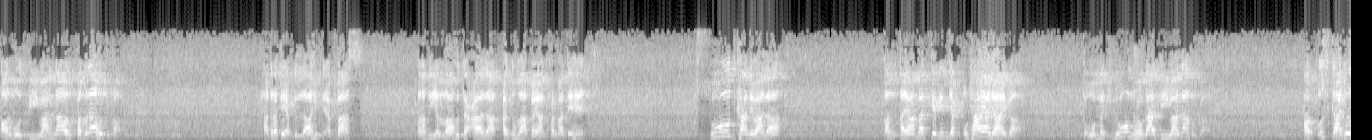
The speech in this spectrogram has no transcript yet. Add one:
اور وہ دیوانہ اور پگلا ہو چکا حضرت عبداللہ ابن عباس رضی اللہ تعالی عنہما بیان فرماتے ہیں، سود کھانے والا کل قیامت کے دن جب اٹھایا جائے گا تو وہ مجنون ہوگا، دیوانہ ہوگا۔ اور اس کا جو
